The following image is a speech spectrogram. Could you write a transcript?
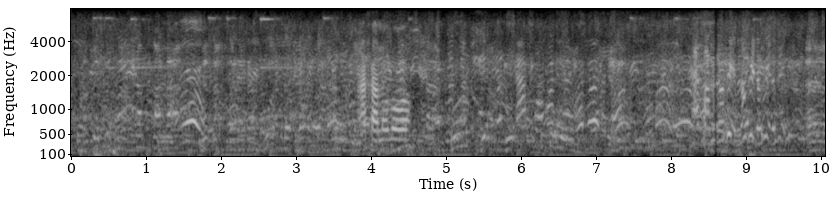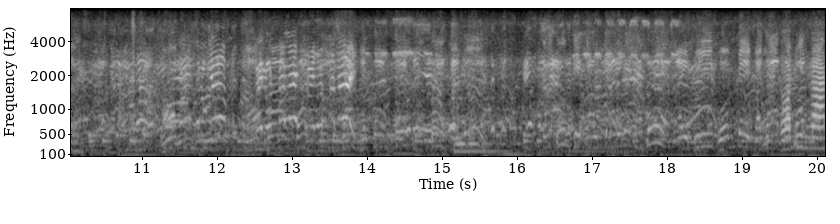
ทำหน้าที่ขอานะครับเป็นเรื่องประกอบจากมีจากก็ครับที่จ้าอ่าผมผมต้องรู้เป็นภาพนำกันละนะครับบ่ได้รับความเดือดร้อรอไปรถมาเลยไปรถมาเลยผู้ที่เข้าใจนะครับเด้อทีมงาน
